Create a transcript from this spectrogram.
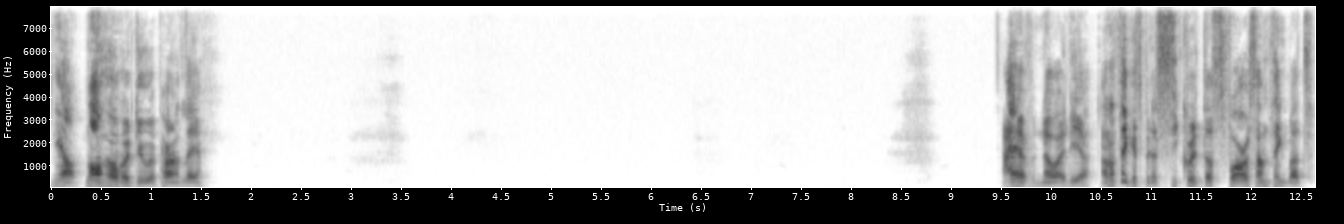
Yeah, long overdue apparently. I have no idea. I don't think it's been a secret thus far or something, but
